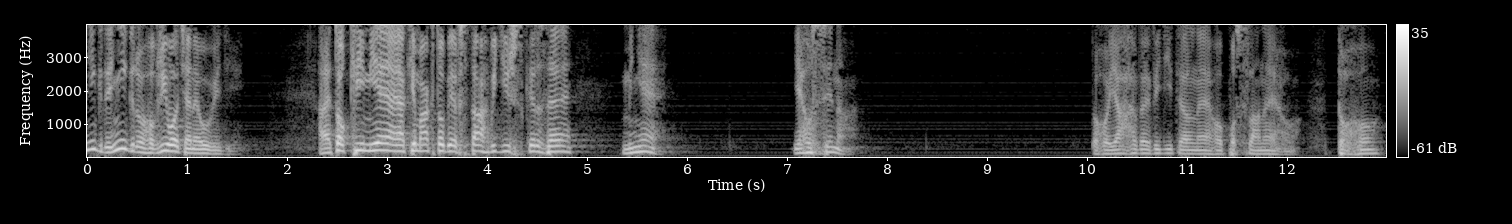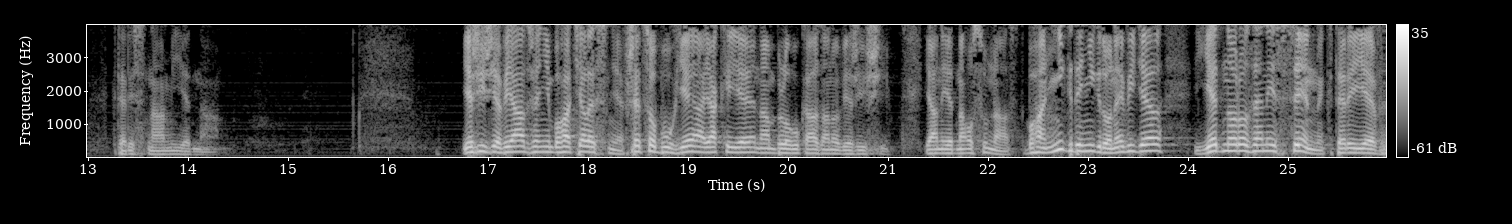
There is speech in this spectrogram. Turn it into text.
Nikdy, nikdo ho v životě neuvidí. Ale to, kým je a jaký má k tobě vztah, vidíš skrze mě, jeho syna. Toho Jahve viditelného, poslaného, toho, který s námi jedná. Ježíš je vyjádřením Boha tělesně. Vše, co Bůh je a jaký je, nám bylo ukázáno v Ježíši. Jan 1.18. Boha nikdy nikdo neviděl, jednorozený syn, který je v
